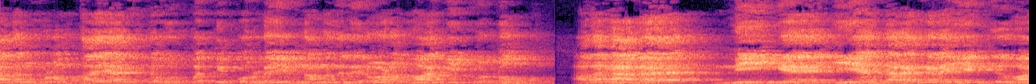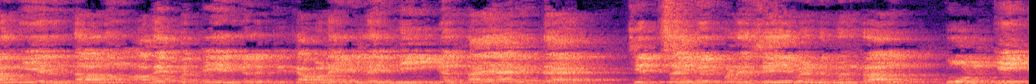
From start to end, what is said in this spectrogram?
அதன் மூலம் தயாரித்த உற்பத்தி பொருளையும் நமது நிறுவனம் வாங்கி கொள்ளும். அதனால நீங்க இயந்திரங்களை எங்கு வாங்கி இருந்தாலும் அதை பற்றி எங்களுக்கு கவலை இல்லை. நீங்கள் தயாரித்த சிப்ஸை விற்பனை செய்ய வேண்டும் என்றால் கூல்கிங்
